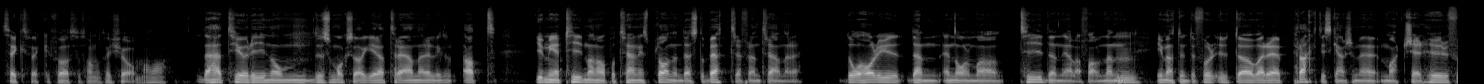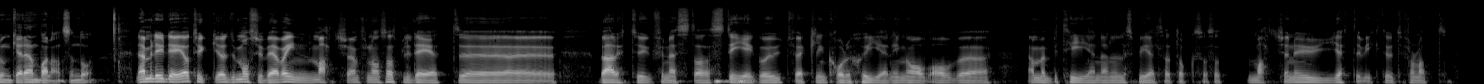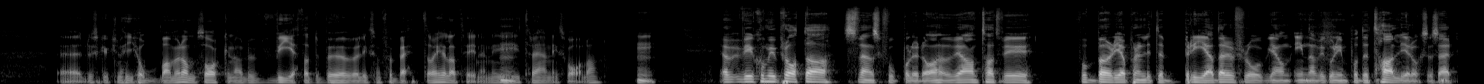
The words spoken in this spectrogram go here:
sex veckor försäsong och sen kör man va. Den här teorin om, du som också agerar tränare, liksom, att ju mer tid man har på träningsplanen desto bättre för en tränare. Då har du ju den enorma tiden i alla fall, men Mm. i och med att du inte får utöva det praktiskt kanske med matcher, hur funkar den balansen då? Nej men det är det jag tycker, du måste ju väva in matchen för någonstans blir det ett eh, verktyg för nästa steg och utveckling, korrigering av, av eh, ja, men beteenden eller spelsätt också. Så matchen är ju jätteviktig utifrån att eh, du ska kunna jobba med de sakerna. Du vet att du behöver liksom förbättra hela tiden i, Mm. i träningsvardagen. Ja, vi kommer ju prata svensk fotboll idag. Vi antar att vi får börja på den lite bredare frågan innan vi går in på detaljer också. Så här,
